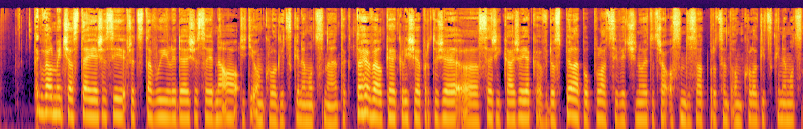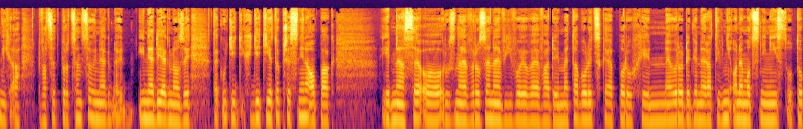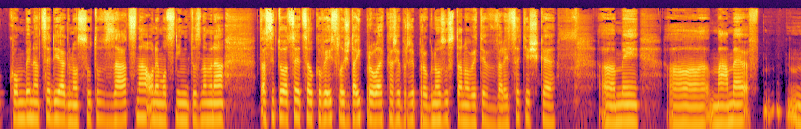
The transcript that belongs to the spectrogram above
Tak velmi časté je, že si představují lidé, že se jedná o děti onkologicky nemocné. Tak to je velké kliše, protože eh, se říká, že jak v dospělé populaci většinou je to třeba 80% onkologicky nemocných a 20% jsou jiné, jiné diagnozy, tak u těch dětí je to přesně naopak. Jedná se o různé vrozené vývojové vady, metabolické poruchy, neurodegenerativní onemocnění, jsou to kombinace diagnóz, jsou to vzácná onemocnění, to znamená, ta situace je celkově i složitá i pro lékaře, protože prognozu stanovit je velice těžké. Eh, my eh, máme,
